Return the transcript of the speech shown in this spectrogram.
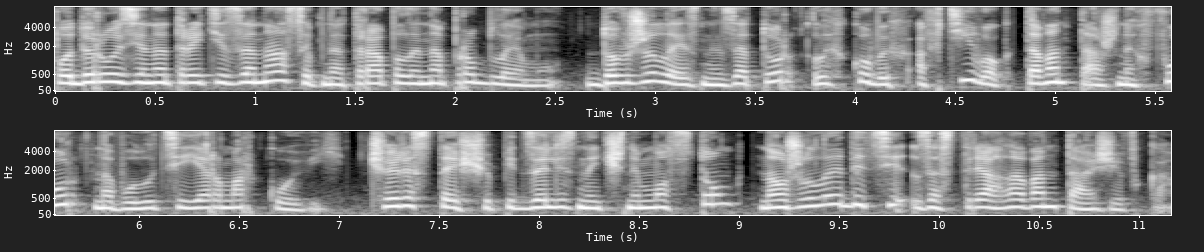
По дорозі на третій занасип натрапили на проблему довжелезний затор легкових автівок та вантажних фур на вулиці Ярмарковій. Через те, що під залізничним мостом на ожеледиці застрягла вантажівка.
